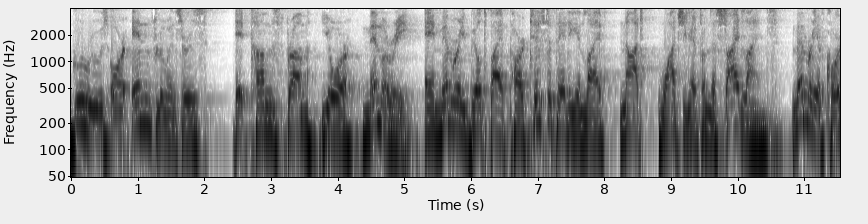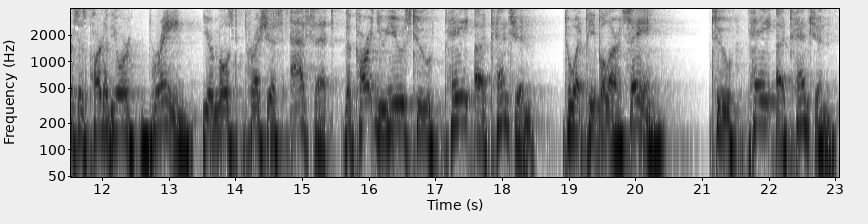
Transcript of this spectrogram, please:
gurus or influencers. It comes from your memory, a memory built by participating in life not watching it from the sidelines. Memory, of course, is part of your brain, your most precious asset, the part you use to pay attention to what people are saying, to pay attention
